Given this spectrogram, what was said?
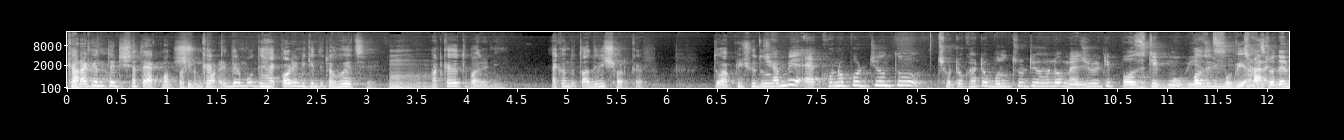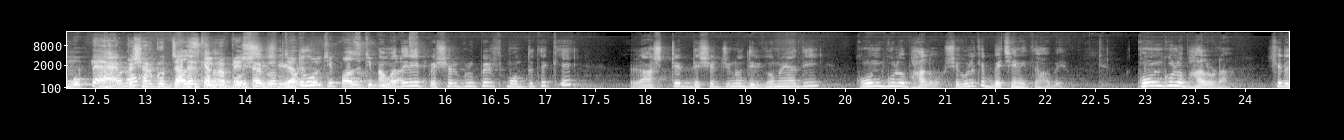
তারা কিন্তু এটির সাথে একমত শিক্ষার্থীদের মধ্যে হ্যাঁ করেনি কিন্তু এটা হয়েছে। আটকাতে তো পারেনি। এখন তো তাদেরই সরকার। তো আপনি শুধু এখনও পর্যন্ত ছোটখাটো ভুল ত্রুটি হলো মেজরিটি পজিটিভ মুভি movie আছে। ছাত্রদের মুভটা হ্যাঁ, এখনও group যাদেরকে আমরা প্রেসার গ্রুপ যাদের বলছি পজিটিভ আমাদের এই প্রেশার গ্রুপের মধ্যে থেকে রাষ্ট্রের দেশের জন্য দীর্ঘমেয়াদী কোনগুলো ভালো সেগুলোকে বেছে নিতে হবে। কোনগুলো ভালো না সেটা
